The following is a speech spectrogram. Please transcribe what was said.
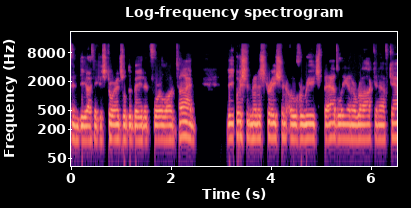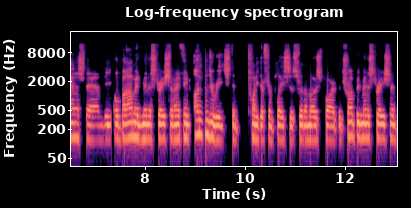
Indeed, I think historians will debate it for a long time. The Bush administration overreached badly in Iraq and Afghanistan. The Obama administration, I think, underreached in 20 different places for the most part. The Trump administration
